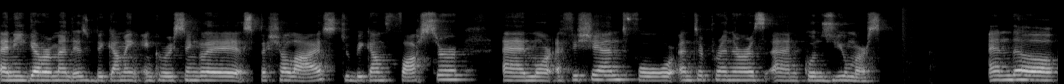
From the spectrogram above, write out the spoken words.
And e-government is becoming increasingly specialized to become faster and more efficient for entrepreneurs and consumers. And the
